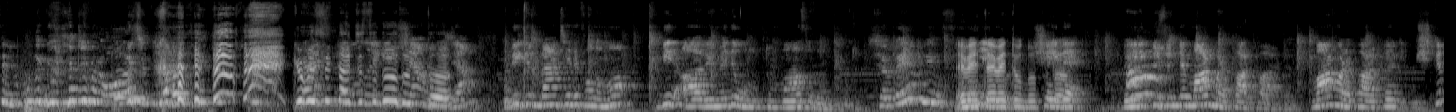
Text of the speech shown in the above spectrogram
telefonu görünce böyle o acım geldi. Göğsünün acısını şey unuttu. Bir gün ben telefonumu bir AVM'de unuttum, mağazada unuttum. Şaka yapıyorsun. Evet Yemin evet ediyorum, unuttu. Şeyde, Beylikdüzü'nde Marmara Park vardı. Marmara Park'a gitmiştim.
